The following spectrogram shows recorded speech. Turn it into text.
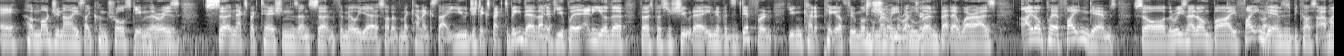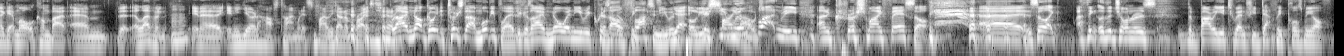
a homogenized like control scheme. There is certain expectations and certain familiar sort of mechanics that you just expect to be there. That Yeah. if you play any other first-person shooter, even if it's different, you can kind of pick it up through muscle memory right and trigger. learn better. Whereas I don't play fighting games, so the reason I don't buy fighting Right. games is because I might get Mortal Kombat um, 11 Mm-hmm. in a in a year and a half's time when it's finally down in price. but I'm not going to touch that multiplayer because I am nowhere near equipped 'Cause I'll enough to- flatten you and yeah, pull your 'cause spine you will out. flatten me and crush my face off. uh, so like I think other genres, the barrier to entry definitely pulls me off.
